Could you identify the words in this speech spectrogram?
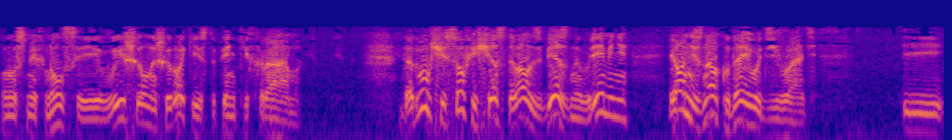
Он усмехнулся и вышел на широкие ступеньки храма. До двух часов еще оставалось бездна времени, и он не знал, куда его девать. И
